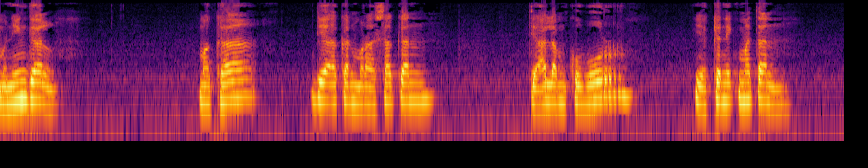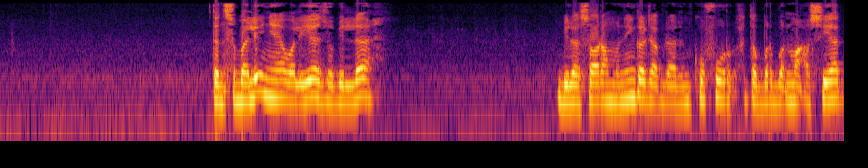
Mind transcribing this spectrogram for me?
meninggal maka dia akan merasakan di alam kubur ya kenikmatan. Dan sebaliknya waliyazubillah bila seorang meninggal dalam kufur atau berbuat maksiat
